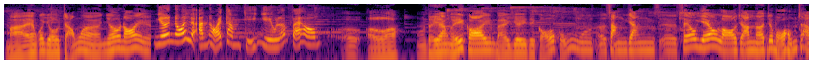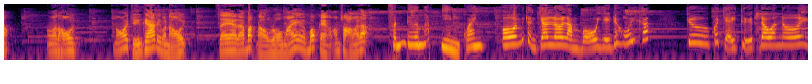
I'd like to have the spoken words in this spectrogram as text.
Mà em có vô trọng ờ, nhớ nói. Nhớ nói là anh hỏi thăm chị nhiều lắm phải không? Ừ, ừ thì em nghĩ coi bề gì thì cổ cũng ờ, săn văn xéo déo lo cho anh chứ bộ không sao. Mà thôi nói chuyện khác đi bà nội. Xe đã bắt đầu rồ máy bóp càng âm sòm rồi đó. Phấn đưa mắt nhìn quanh. Ôi mấy thằng cha lơ làm bộ vậy để hối khách. Chứ có chạy thiệt đâu anh ơi.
